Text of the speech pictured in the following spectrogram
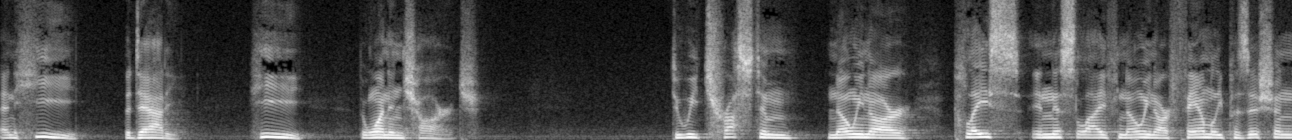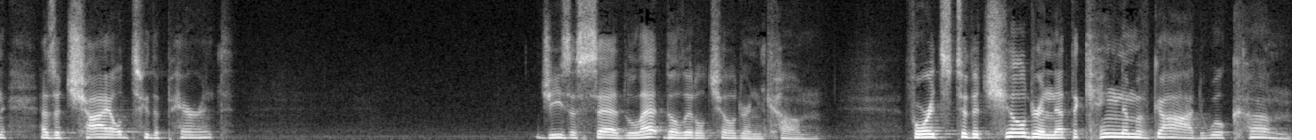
and He, the daddy, He, the one in charge? Do we trust Him knowing our place in this life, knowing our family position as a child to the parent. Jesus said, Let the little children come, for it's to the children that the kingdom of God will come.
